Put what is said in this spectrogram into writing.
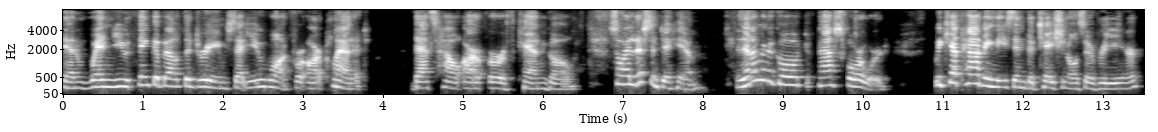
And when you think about the dreams that you want for our planet, that's how our earth can go. So I listened to him. And then I'm going to go to fast forward. We kept having these invitationals every year.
